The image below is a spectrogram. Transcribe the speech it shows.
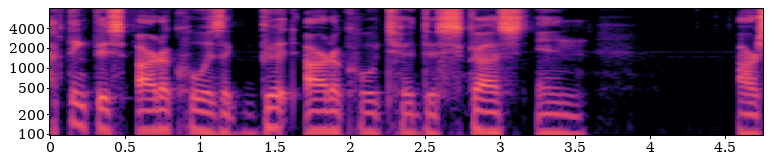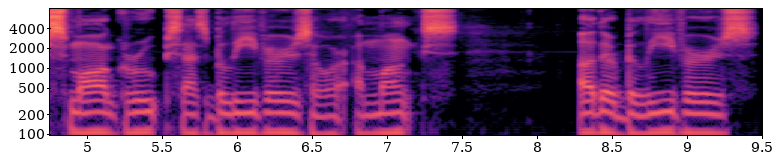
I think this article is a good article to discuss in our small groups as believers or amongst other believers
